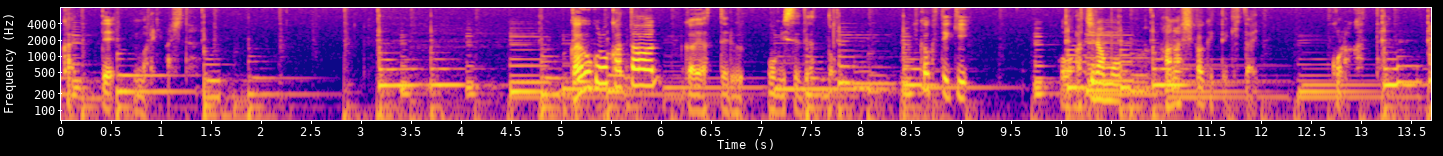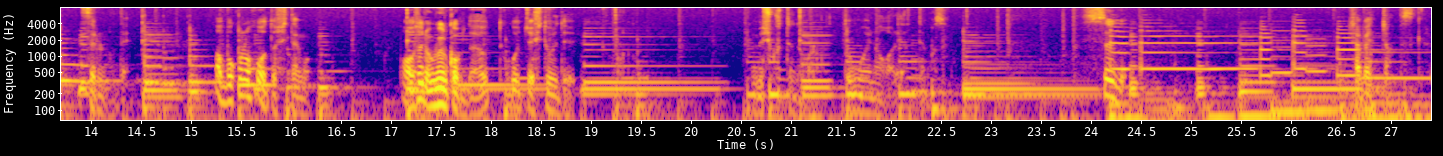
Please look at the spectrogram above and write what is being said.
ー、帰ってまいりました外国の方がやってるお店だと比較的こうあちらも話しかけてきたり来なかったりするので、まあ、僕の方としても「あそれウェルカムだよ」ってこっちは一人で飯食ってんだからって思いながらやってますすぐ喋っちゃうんですけれど。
